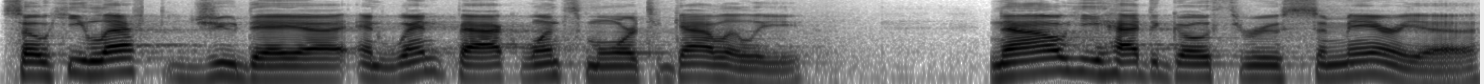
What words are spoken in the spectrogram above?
So he left Judea and went back once more to Galilee. Now he had to go through Samaria,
